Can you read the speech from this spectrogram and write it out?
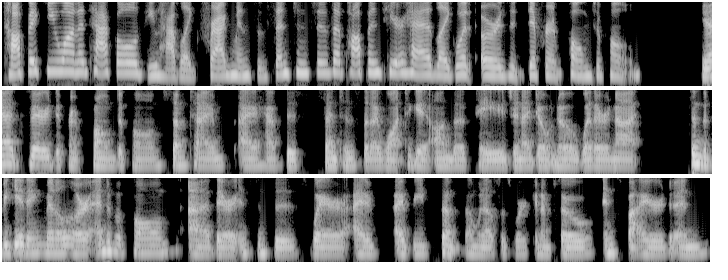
topic you want to tackle? Do you have like fragments of sentences that pop into your head? Like, what, or is it different poem to poem? Yeah, it's very different poem to poem. Sometimes I have this sentence that I want to get on the page, and I don't know whether or not it's in the beginning, middle, or end of a poem. Uh, there are instances where I I read some someone else's work, and I'm so inspired and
